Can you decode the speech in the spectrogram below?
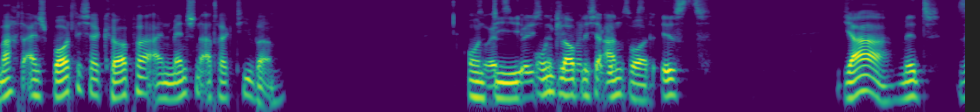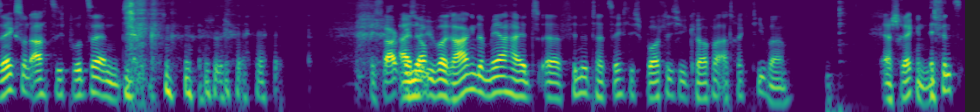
macht ein sportlicher Körper einen Menschen attraktiver? Und so, die unglaubliche Antwort ist ja, mit 86 Prozent. Eine auch, überragende Mehrheit äh, findet tatsächlich sportliche Körper attraktiver. Erschreckend. Ich finde es,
